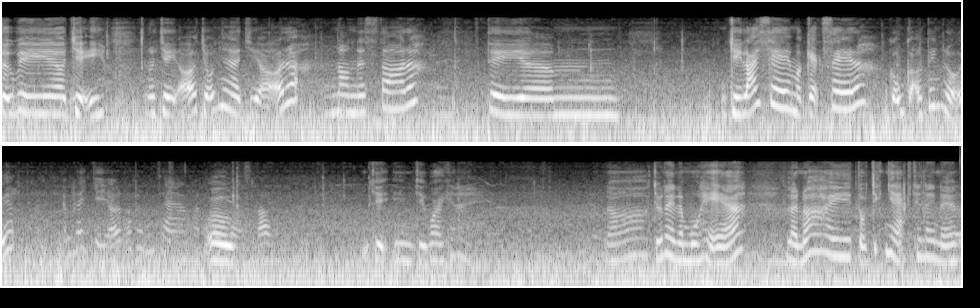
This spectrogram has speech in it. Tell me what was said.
Tự vì chị chị ở chỗ nhà chị ở đó non store đó. Thì ừm, chị lái xe mà kẹt xe đó cũng cỡ tiếng rưỡi á. Em thấy chị ở đó không xa mà Ừ. đâu. Chị chị quay cái này. Đó chỗ này là mùa hè là nó hay tổ chức nhạc trên đây nè. Dạ.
